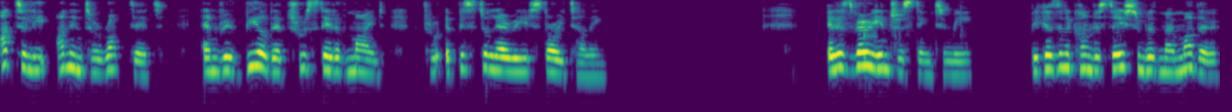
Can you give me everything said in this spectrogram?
utterly uninterrupted, and reveal their true state of mind through epistolary storytelling. It is very interesting to me, because in a conversation with my mother,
